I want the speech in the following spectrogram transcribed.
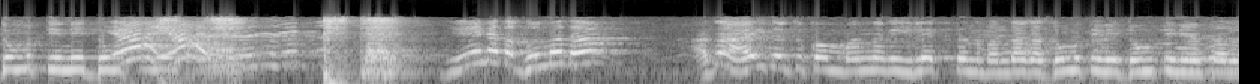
ದುಮ್ಮುತ್ತೀನಿ ದುಮ್ಮ ಏನದ ಗುಮ್ಮದ ಅದ ಐದು ಹಚ್ಕೊಂಡ್ ಬಂದಾಗ ಇಲೆಕ್ಷನ್ ಬಂದಾಗ ದುಮ್ತೀನಿ ದುಮ್ತೀನಿ ಅಂತಲ್ಲ.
